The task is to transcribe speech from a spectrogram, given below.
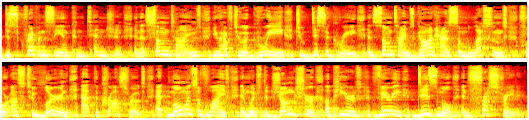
discrepancy and contention. And that sometimes you have to agree to disagree. And sometimes God has some lessons for us to learn at the crossroads, at moments of life in which the juncture appears very dismal and frustrating.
